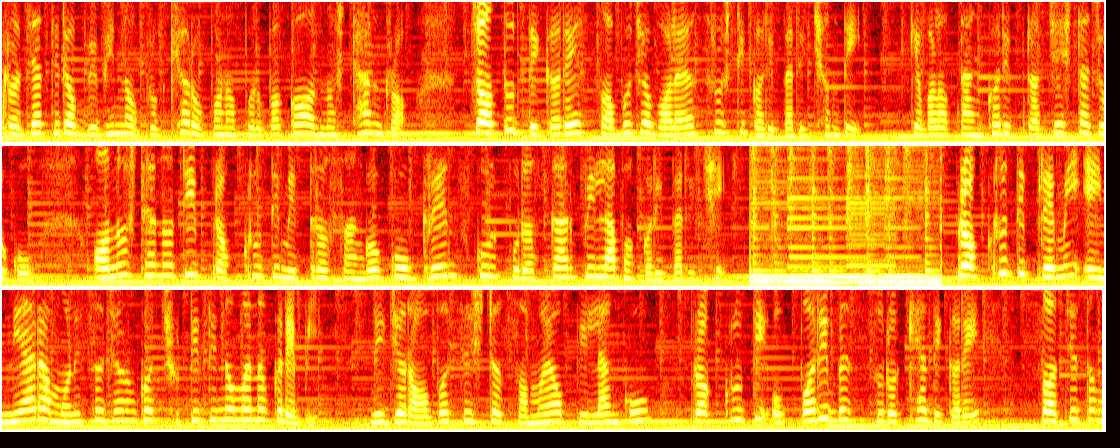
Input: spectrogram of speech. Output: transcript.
ପ୍ରଜାତିର ବିଭିନ୍ନ ବୃକ୍ଷରୋପଣ ପୂର୍ବକ ଅନୁଷ୍ଠାନର ଚତୁର୍ଦିଗରେ ସବୁଜ ବଳୟ ସୃଷ୍ଟି କରିପାରିଛନ୍ତି। କେବଳ ତାଙ୍କରି ପ୍ରଚେଷ୍ଟା ଯୋଗୁଁ ଅନୁଷ୍ଠାନଟି ପ୍ରକୃତି ମିତ୍ର ସାଙ୍ଗକୁ ଗ୍ରୀନ୍ ସ୍କୁଲ ପୁରସ୍କାର ବି ଲାଭ କରିପାରିଛି। ପ୍ରକୃତି ପ୍ରେମୀ ଏହି ନିଆରା ମଣିଷ ଜଣଙ୍କ ଛୁଟି ଦିନମାନଙ୍କରେ ବି ନିଜର ଅବଶିଷ୍ଟ ସମୟ ପିଲାଙ୍କୁ ପ୍ରକୃତି ଓ ପରିବେଶ ସୁରକ୍ଷା ଦିଗରେ ସଚେତନ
